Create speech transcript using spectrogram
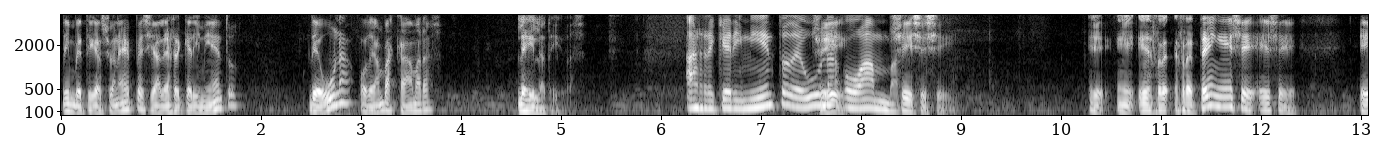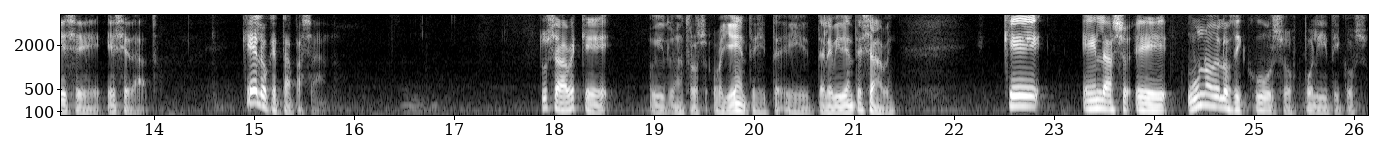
de investigaciones especiales, requerimientos de una o de ambas cámaras legislativas. A requerimiento de una Sí, o ambas. Sí, sí, sí. Eh, eh, eh, re- retén ese, ese, ese, ese dato. ¿Qué es lo que está pasando? Tú sabes que, y nuestros oyentes y, te- y televidentes saben, que en las, eh, uno de los discursos políticos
